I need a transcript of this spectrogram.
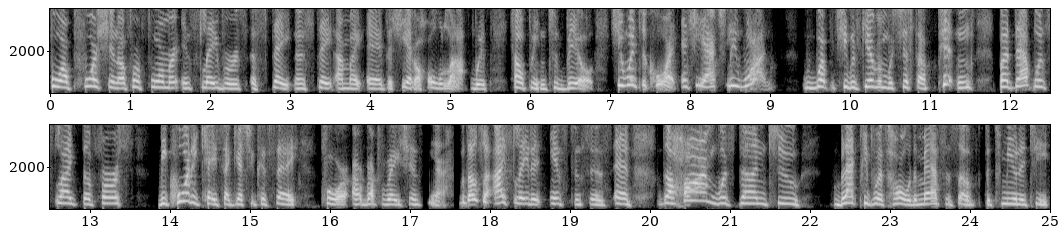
for a portion of her former enslaver's estate, an estate I might add that she had a whole lot with helping to build. She went to court and she actually won. What she was given was just a pittance, but that was like the first recorded case, I guess you could say, for uh, reparations. Yeah. But those were isolated instances. And the harm was done to Black people as whole, the masses of the community.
